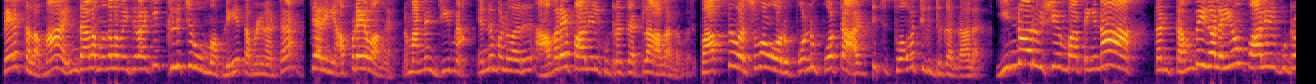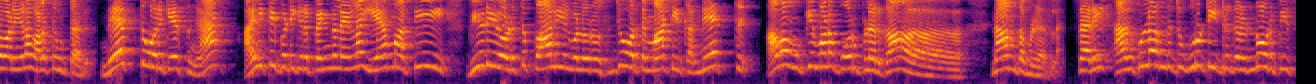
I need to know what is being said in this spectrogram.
பேசலாமா? இந்த ஆள முதலமைச்சராக்கி கிழிச்சிருவோம் அப்படியே தமிழ்நாட்டை. சரிங்க அப்படியே வாங்க. நம்ம அண்ணன் ஜீமா. என்ன பண்ணுவாரு? அவரே பாலியல் குற்றச்சாட்டுல ஆளானவர். பத்து வருஷமா ஒரு பொண்ணு போட்டு அடிச்சு துவச்சுக்கிட்டு இருக்கந்தால இன்னொரு விஷயம் பாத்தீங்கன்னா தன் தம்பிகளையும் பாலியல் குற்றவாளிகளை வளர்த்து விட்டாரு. நேத்து ஒரு கேஸுங்க. ஐடி படிக்கிற பெண்களை எல்லாம் ஏமாத்தி வீடியோ எடுத்து பாலியல் வல்லுறவு செஞ்சு ஒருத்தன் மாட்டிருக்கான் நேத்து. அவன் முக்கியமான பொறுப்புல இருக்கான் நாம் தமிழர்ல. சரி அதுக்குள்ள இருந்துட்டு உருட்டிட்டு இருக்கிற இன்னொரு பீஸ்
